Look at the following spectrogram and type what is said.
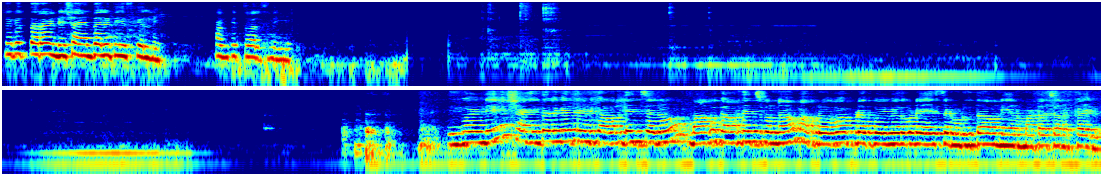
చూపిస్తారా అండి? సాయంత్రం తీసుకెళ్ళి పంపించవలసినవి. ఇదిగోండి సాయంత్రానికి అయితే రెండు కవర్లు తెచ్చాను. మాకు కవర్ తెచ్చుకున్నాం మా ప్రభు అప్పుడు పొయ్యి మీద కూడా వేస్తాడు ఉడుకుతా ఉన్నాయి అనమాట చెనక్కాయలు.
